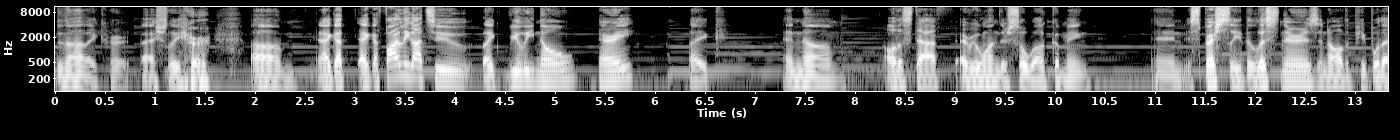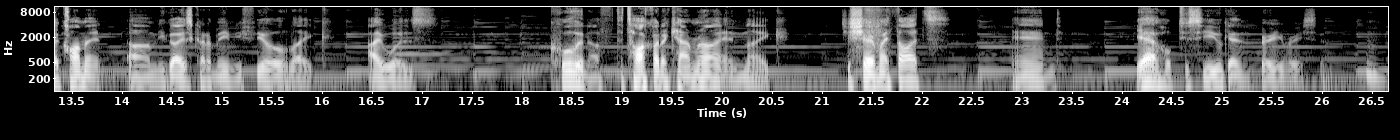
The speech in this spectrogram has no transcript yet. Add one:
Luna, like her Ashley, her, um, and I got like I finally got to like really know Harry, like, and um, all the staff, everyone, they're so welcoming and especially the listeners and all the people that comment um, you guys kind of made me feel like i was cool enough to talk on a camera and like just share my thoughts and yeah hope to see you again very very soon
